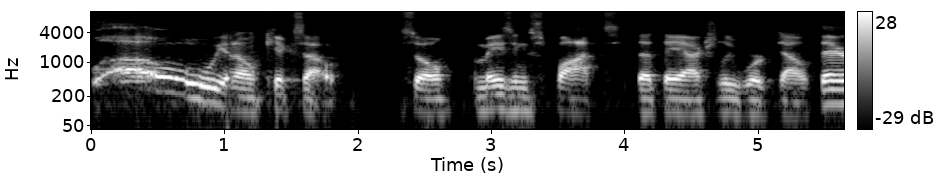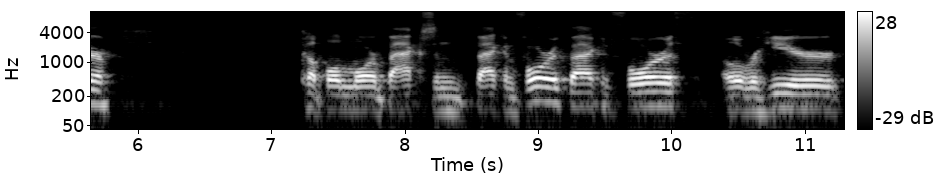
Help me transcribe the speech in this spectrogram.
whoa, you know, kicks out. So amazing spot that they actually worked out there. Couple more backs and back and forth, back and forth over here.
